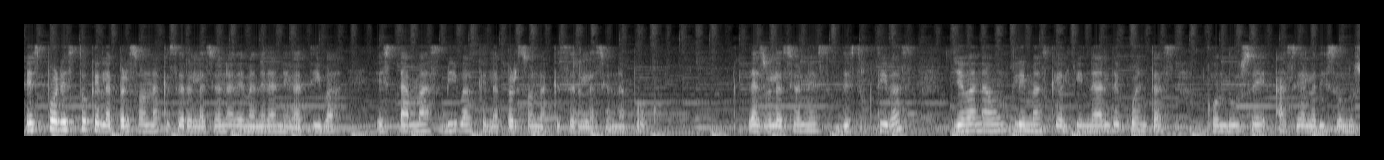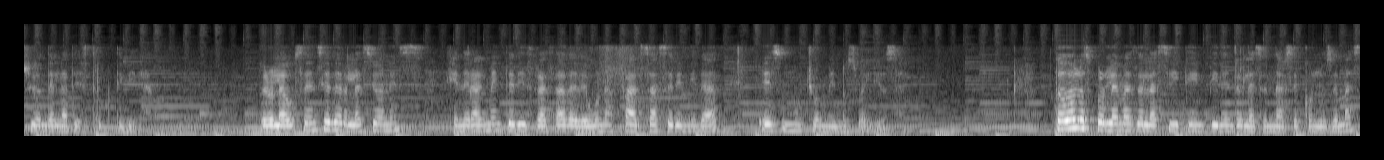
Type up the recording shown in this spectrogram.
Es por esto que la persona que se relaciona de manera negativa está más viva que la persona que se relaciona poco. Las relaciones destructivas llevan a un clima que al final de cuentas conduce hacia la disolución de la destructividad. Pero la ausencia de relaciones, generalmente disfrazada de una falsa serenidad, es mucho menos valiosa. Todos los problemas de la psique impiden relacionarse con los demás.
